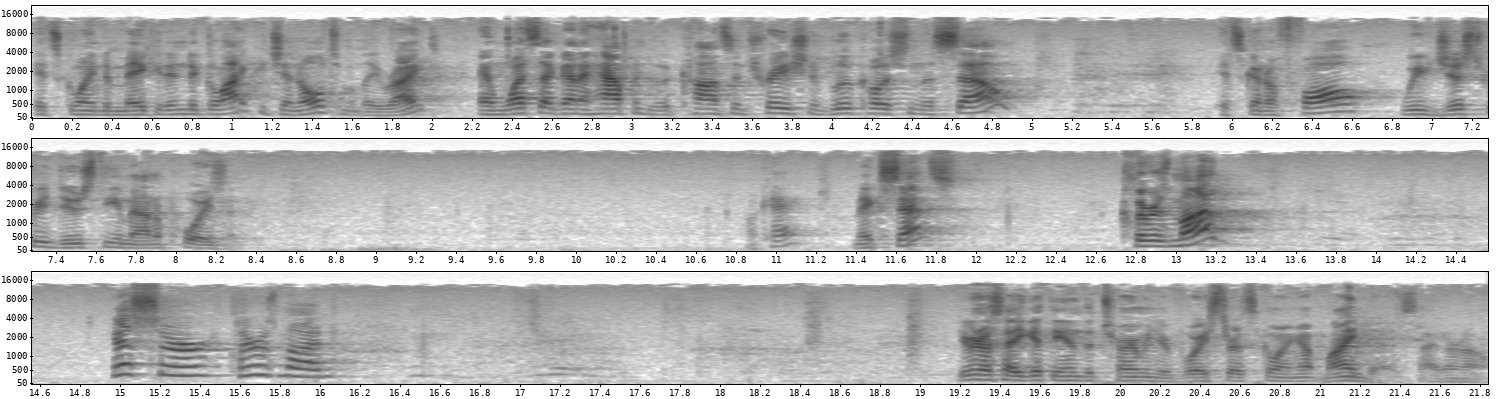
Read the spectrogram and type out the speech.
It's going to make it into glycogen ultimately, right? And what's that going to happen to the concentration of glucose in the cell? It's going to fall. We've just reduced the amount of poison. Okay? Makes sense? Clear as mud? Yes, sir. Clear as mud. You ever notice how you get the end of the term and your voice starts going up? Mine does. I don't know.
